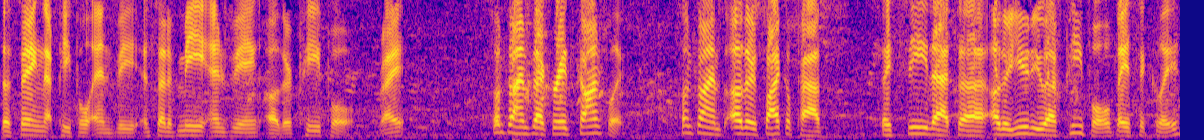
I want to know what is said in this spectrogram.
the thing that people envy instead of me envying other people, right? Sometimes that creates conflict sometimes other psychopaths they see that uh, other UDUF people basically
